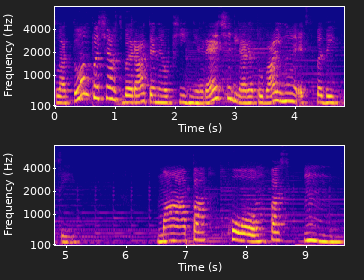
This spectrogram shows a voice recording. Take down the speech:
Платон почав збирати необхідні речі для рятувальної експедиції. Мапа, компас, м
